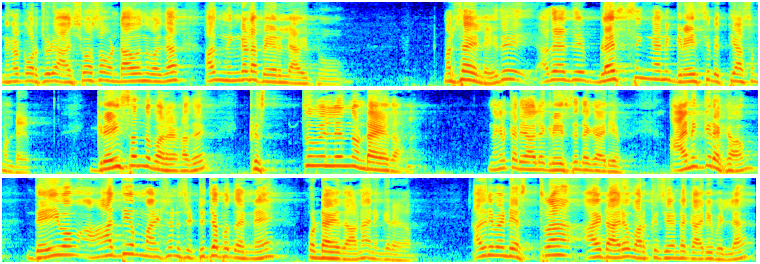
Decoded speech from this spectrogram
നിങ്ങൾക്ക് കുറച്ചുകൂടി ആശ്വാസം ഉണ്ടാകുമെന്ന് പറഞ്ഞാൽ അത് നിങ്ങളുടെ പേരിലായിപ്പോവും മനസ്സിലായില്ലേ? ഇത് അതായത് ബ്ലെസ്സിങ് ആൻഡ് ഗ്രേസ് വ്യത്യാസമുണ്ട്. ഗ്രേസ് എന്ന് പറയണത് ക്രിസ്തുവിൽ നിന്നുണ്ടായതാണ്. നിങ്ങൾക്കറിയാമല്ലോ ഗ്രേസിന്റെ കാര്യം. അനുഗ്രഹം ദൈവം ആദ്യം മനുഷ്യനെ സൃഷ്ടിച്ചപ്പോൾ തന്നെ ഉണ്ടായതാണ് അനുഗ്രഹം. അതിനുവേണ്ടി എക്സ്ട്രാ ആയിട്ട് ആരും വർക്ക് ചെയ്യേണ്ട കാര്യമില്ല.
